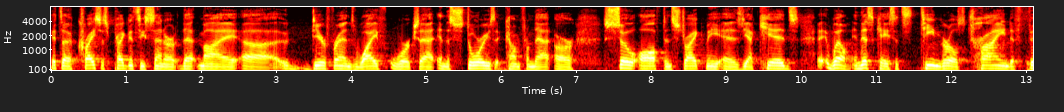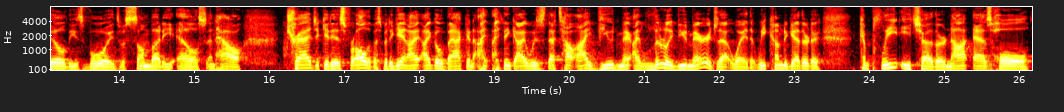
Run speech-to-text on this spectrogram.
it's a crisis pregnancy center that my uh, dear friend's wife works at, and the stories that come from that are so often strike me as yeah, kids. Well, in this case, it's teen girls trying to fill these voids with somebody else, and how tragic it is for all of us. But again, I, I go back and I, I, think I was, that's how I viewed, I literally viewed marriage that way, that we come together to complete each other, not as whole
